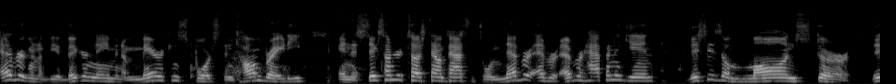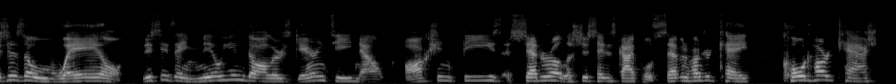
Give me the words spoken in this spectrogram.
ever going to be a bigger name in American sports than Tom Brady and the 600 touchdown pass, which will never, ever, ever happen again. This is a monster. This is a whale. This is a million dollars guaranteed. Now, auction fees, etc. Let's just say this guy pulls 700K, cold hard cash,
